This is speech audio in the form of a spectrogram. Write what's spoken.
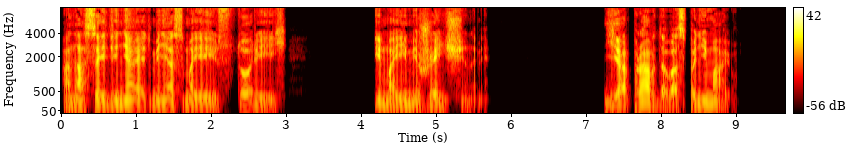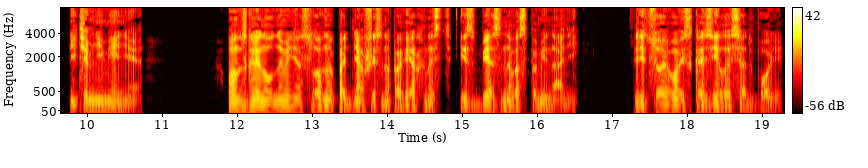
Она соединяет меня с моей историей и моими женщинами. Я правда вас понимаю. И тем не менее, он взглянул на меня, словно поднявшись на поверхность из бездны воспоминаний. Лицо его исказилось от боли.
